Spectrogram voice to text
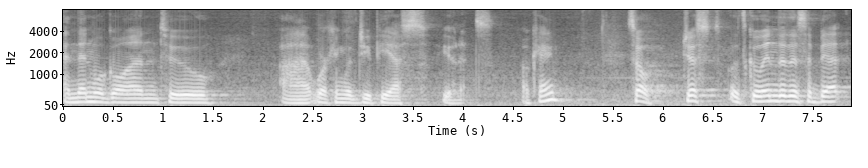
and then we'll go on to uh, working with GPS units. Okay? So just let's go into this a bit.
